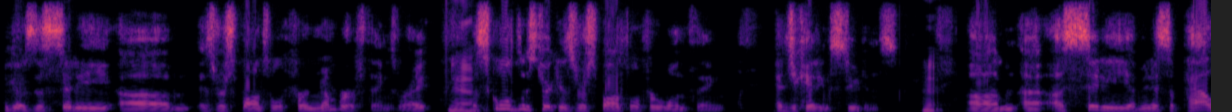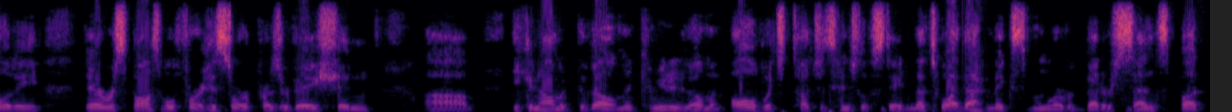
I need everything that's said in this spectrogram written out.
because the city um, is responsible for a number of things, right? Yeah. The school district is responsible for one thing, educating students. Yeah. Um, a, a city, a municipality, they're responsible for historic preservation, uh, economic development, community development, all of which touches Hinchliffe Stadium. That's why that makes more of a better sense. But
